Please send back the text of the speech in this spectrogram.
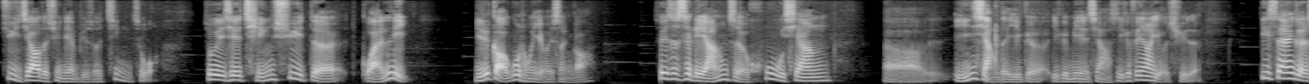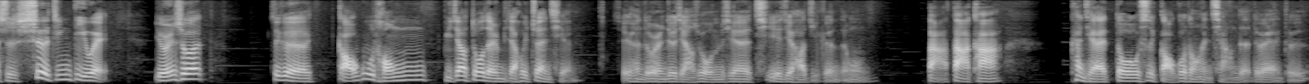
聚焦的训练，比如说静坐。做一些情绪的管理，你的睾固酮也会升高，所以这是两者互相呃影响的一个一个面向，是一个非常有趣的。第三个是社经地位，有人说这个睾固酮比较多的人比较会赚钱，所以很多人就讲说，我们现在企业界好几个那种大大咖，看起来都是搞固酮很强的，对不对？都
